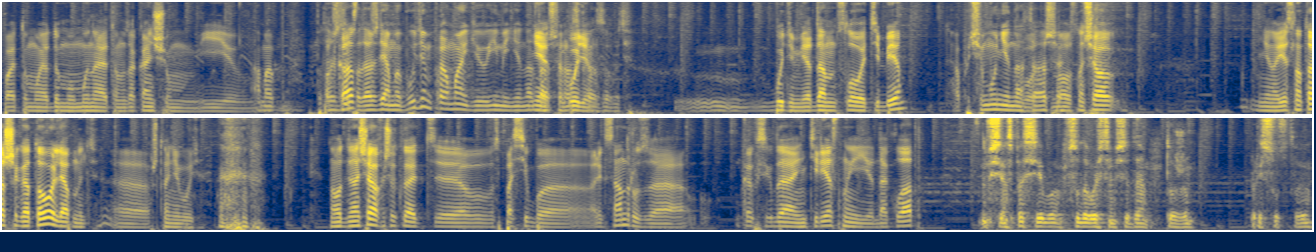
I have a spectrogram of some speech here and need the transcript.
Поэтому я думаю, мы на этом заканчиваем и. А мы подожди, подкаст. подожди, а мы будем про магию имени Наташи Нет, будем. рассказывать? Будем, я дам слово тебе. А почему не Наташа? Вот, но сначала. Не, ну если Наташа готова ляпнуть э, что-нибудь. Но вот для начала хочу сказать э, спасибо Александру за как всегда, интересный доклад. Всем спасибо. С удовольствием всегда тоже присутствую.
